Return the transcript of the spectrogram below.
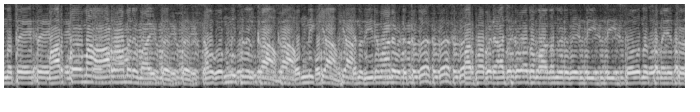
അന്നത്തെ മാർത്തോമ ആറാമനുമായിട്ട് നമുക്ക് ഒന്നിച്ചു നിൽക്കാം ഒന്നിക്കാം എന്ന് തീരുമാനമെടുത്തത് മാർപ്പാപ്പയുടെ ആശീർവാദമാകുന്നതിന് വേണ്ടി പോകുന്ന സമയത്ത്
